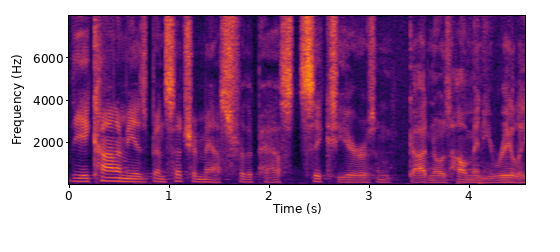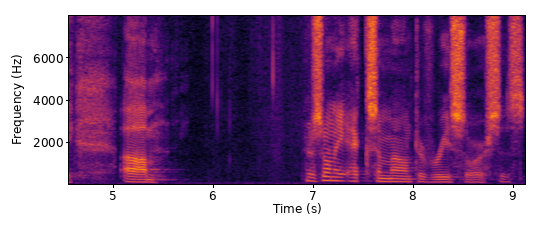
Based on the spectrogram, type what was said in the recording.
the economy has been such a mess for the past six years, and God knows how many really. Um, there's only X amount of resources,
